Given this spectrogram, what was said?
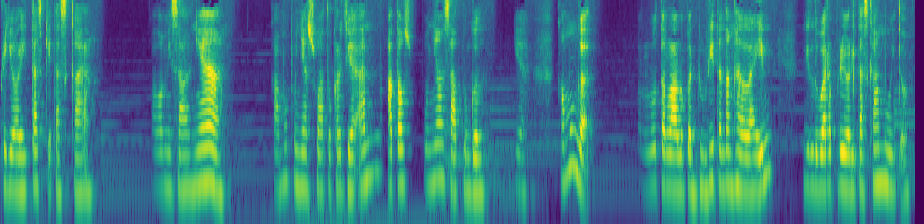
prioritas kita sekarang. Kalau misalnya kamu punya suatu kerjaan atau punya satu goal ya kamu nggak perlu terlalu peduli tentang hal lain di luar prioritas kamu itu.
